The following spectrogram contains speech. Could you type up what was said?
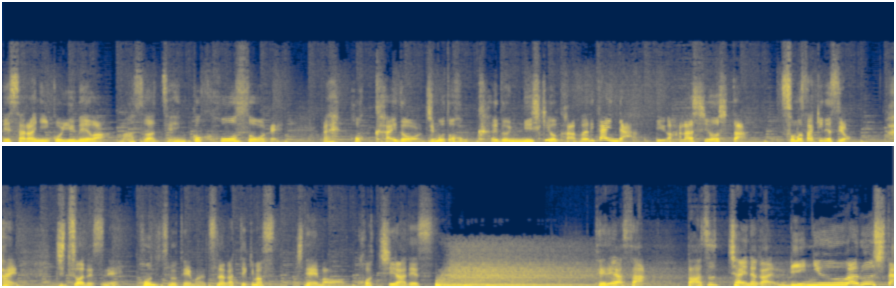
でさらにこう夢はまずは全国放送で北海道地元北海道に錦を飾りたいんだっていう話をしたその先ですよ。はい。実はですね本日のテーマにつながってきます。テーマはこちらです。テレ朝バズっちゃいながリニューアルした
